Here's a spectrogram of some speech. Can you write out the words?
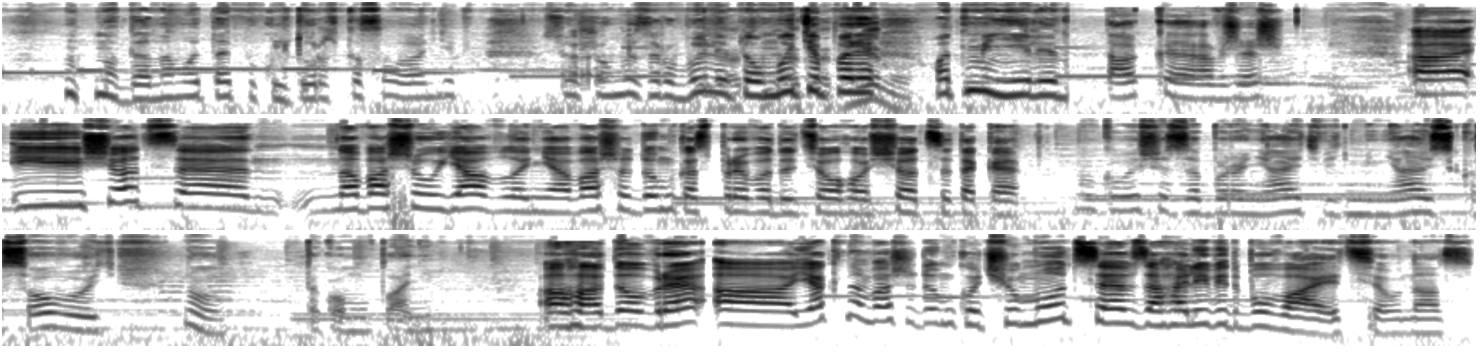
на даному етапі культура скасування. Все, що ми зробили, то ми тепер відмінили. Так, а вже ж. Е, і що це на ваше уявлення, ваша думка з приводу цього? Що це таке? Ну, коли щось забороняють, відміняють, скасовують. Ну, в такому плані. Ага, добре. А як на вашу думку, чому це взагалі відбувається у нас?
